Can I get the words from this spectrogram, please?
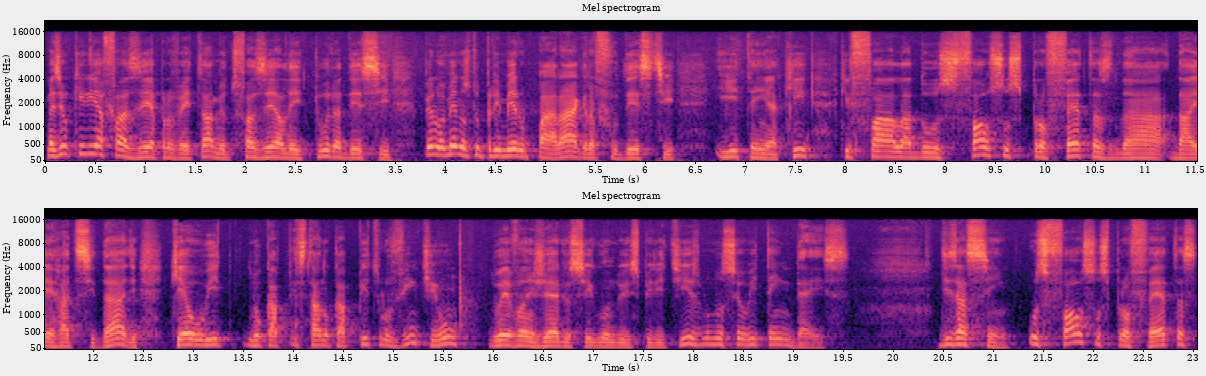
Mas eu queria fazer, aproveitar, meu, fazer a leitura desse, pelo menos do primeiro parágrafo deste item aqui que fala dos falsos profetas da, da erraticidade, que é o, no, está no capítulo 21 do Evangelho segundo o Espiritismo, no seu item 10. Diz assim: os falsos profetas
